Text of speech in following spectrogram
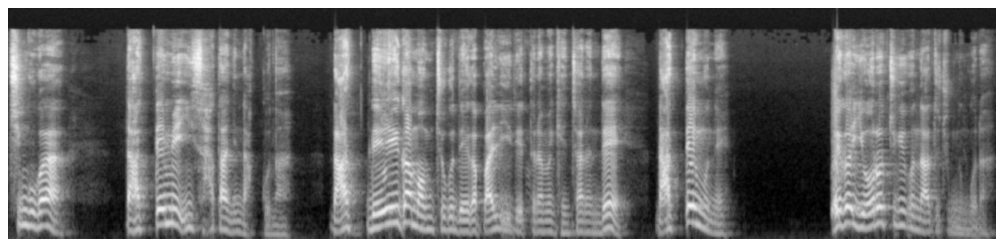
친구가 나 때문에 이 사단이 났구나. 나 내가 멈추고 내가 빨리 일했더라면 괜찮은데 나 때문에 내가 열어 죽이고 나도 죽는구나.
